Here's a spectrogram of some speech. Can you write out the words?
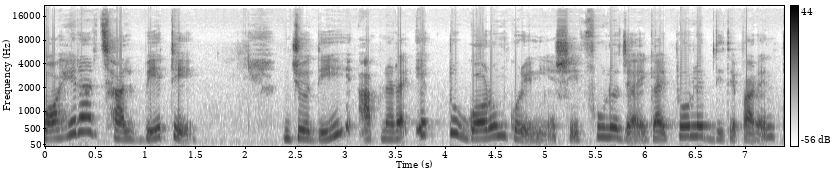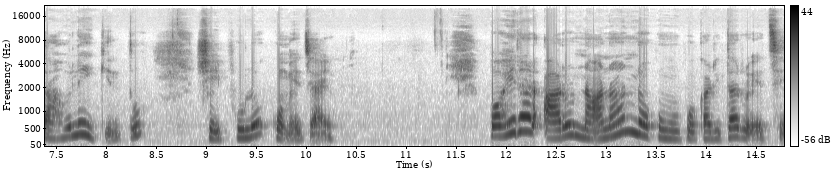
বহেরার ছাল বেটে যদি আপনারা একটু গরম করে নিয়ে সেই ফুলো জায়গায় প্রলেপ দিতে পারেন, তাহলেই কিন্তু সেই ফুলও কমে যায়। বহেরার আরও নানান রকম উপকারিতা রয়েছে।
